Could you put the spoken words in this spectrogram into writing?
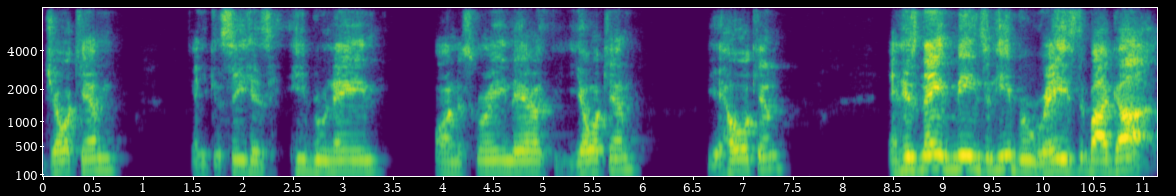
Joachim, and you can see his Hebrew name on the screen there, Joachim, Jehoiakim, and his name means in Hebrew raised by God.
